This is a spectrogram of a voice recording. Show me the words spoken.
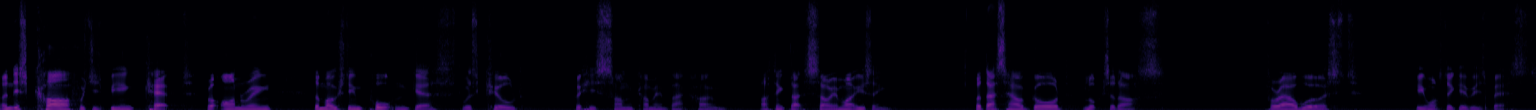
And this calf, which is being kept for honouring the most important guest, was killed for his son coming back home. I think that's so amazing. But that's how God looks at us. For our worst, he wants to give his best.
